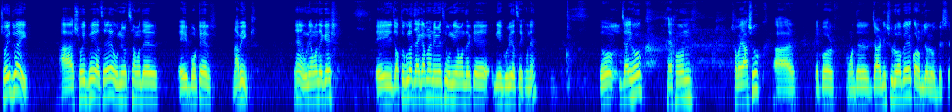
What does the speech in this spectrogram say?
শহীদ ভাই। আর শহীদ ভাই আছে, উনি হচ্ছে আমাদের এই বোটের নাবিক। হ্যাঁ উনি আমাদেরকে এই যতগুলো জায়গা আমরা নেমেছি, উনি আমাদেরকে নিয়ে ঘুরিয়েছে এখানে। তো, যাই হোক এখন সবাই আসুক আর এরপর আমাদের জার্নি শুরু হবে করমজলের উদ্দেশ্যে।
